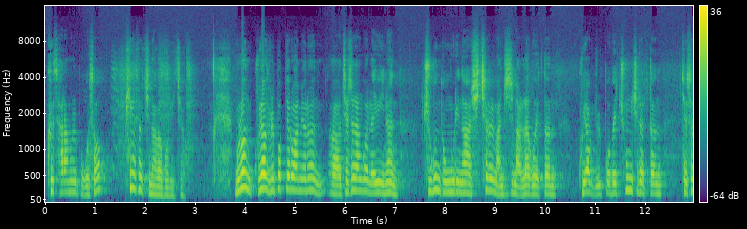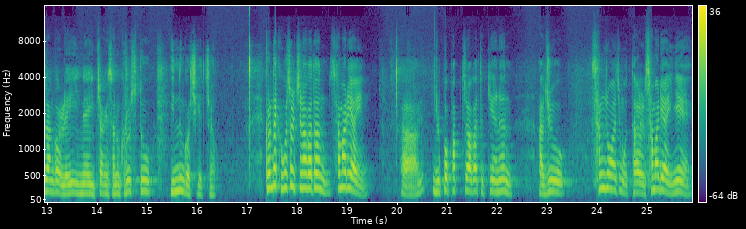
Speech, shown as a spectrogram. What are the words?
그 사람을 보고서 피해서 지나가 버리죠. 물론 구약 율법대로 하면은 아, 제사장과 레위인은 죽은 동물이나 시체를 만지지 말라고 했던 구약 율법에 충실했던 제사장과 레위인의 입장에서는 그럴 수도 있는 것이겠죠. 그런데 그곳을 지나가던 사마리아인, 아, 율법학자가 듣기에는 아주 상종하지 못할 사마리아인이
